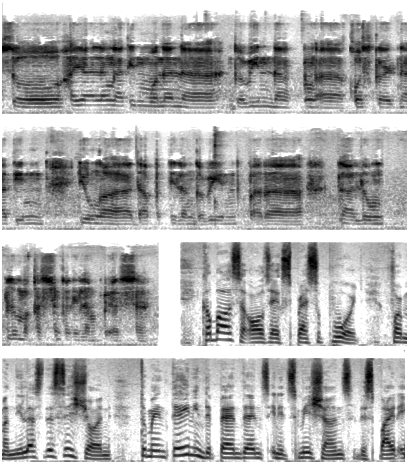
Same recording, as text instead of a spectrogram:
So, hayaan lang natin muna na gawin ng uh, Coast Guard natin yung uh, dapat nilang gawin para lalong lumakas yung kanilang pwersa. Cabalsa also expressed support for Manila's decision to maintain independence in its missions despite a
